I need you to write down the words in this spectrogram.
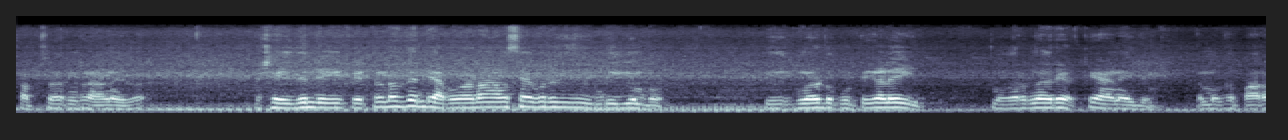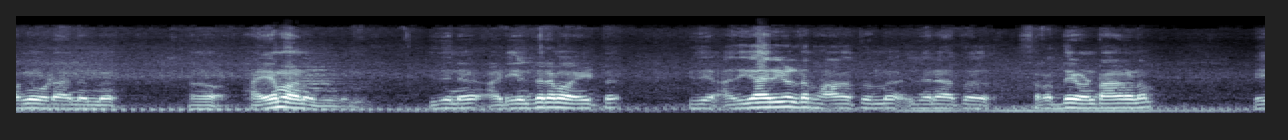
സബ് സെന്ററാണിത് പക്ഷേ ഇതിന്റെ ഈ കെട്ടിടത്തിന്റെ അപകടാവസ്ഥയെക്കുറിച്ച് ചിന്തിക്കുമ്പോൾ ഇങ്ങോട്ട് കുട്ടികളെയും മുതിർന്നവരെയൊക്കെ ആണെങ്കിലും നമുക്ക് പറഞ്ഞുവിടാനെന്ന് ഭയമാണ് പോകുന്നത് ഇതിന് അടിയന്തരമായിട്ട് ഇത് അധികാരികളുടെ ഭാഗത്തുനിന്ന് ഇതിനകത്ത് ശ്രദ്ധയുണ്ടാകണം. ഈ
